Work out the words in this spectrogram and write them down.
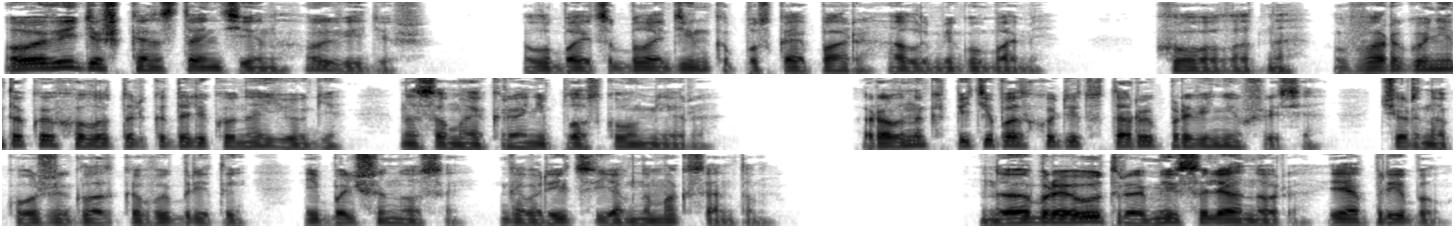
«Увидишь, Константин, увидишь», — улыбается блондинка, пуская пар алыми губами. «Холодно. В Аргоне такой холод только далеко на юге, на самой экране плоского мира. Ровно к пяти подходит второй провинившийся, чернокожий, гладко выбритый и большеносый, говорит с явным акцентом. «Доброе утро, мисс Элеонора, я прибыл».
